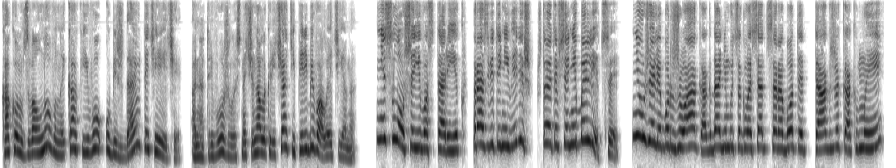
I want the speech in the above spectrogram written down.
как он взволнованный, как его убеждают эти речи. Она тревожилась, начинала кричать и перебивала Этьена. «Не слушай его, старик! Разве ты не видишь, что это все небылицы? Неужели буржуа когда-нибудь согласятся работать так же, как мы?»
